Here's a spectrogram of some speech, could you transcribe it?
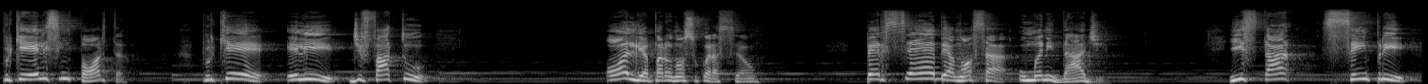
Porque ele se importa. Porque ele, de fato, olha para o nosso coração, percebe a nossa humanidade e está sempre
